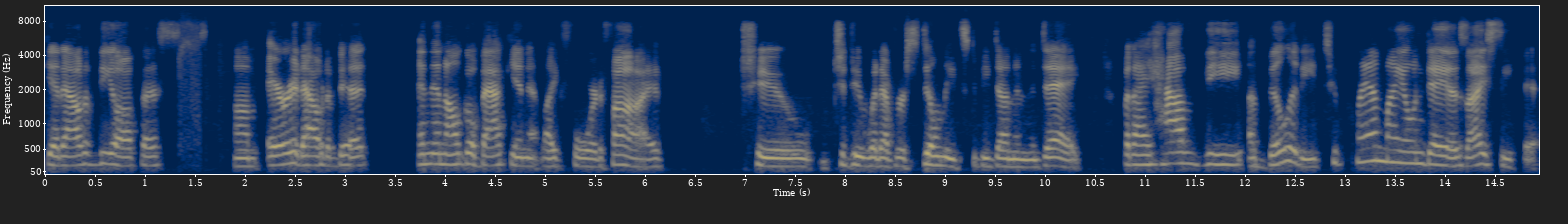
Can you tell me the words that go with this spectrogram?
get out of the office, um, air it out a bit, and then I'll go back in at like four to five to to do whatever still needs to be done in the day but I have the ability to plan my own day as I see fit,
